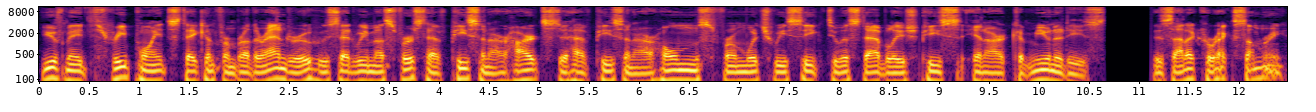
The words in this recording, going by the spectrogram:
You've made three points taken from Brother Andrew, who said we must first have peace in our hearts to have peace in our homes, from which we seek to establish peace in our communities. Is that a correct summary?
